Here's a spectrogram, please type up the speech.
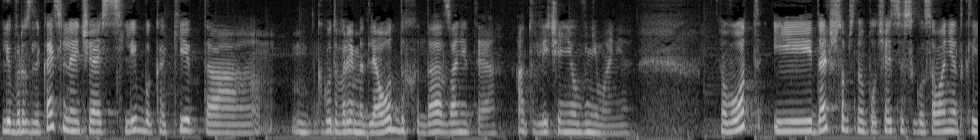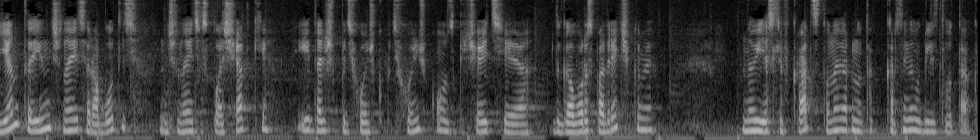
Либо развлекательная часть, либо какие-то, какое-то время для отдыха, да, занятое отвлечением внимания. Вот, и дальше, собственно, вы получаете согласование от клиента и начинаете работать, начинаете с площадки, и дальше потихонечку-потихонечку заключаете договоры с подрядчиками. Ну, если вкратце, то, наверное, так, картина выглядит вот так.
